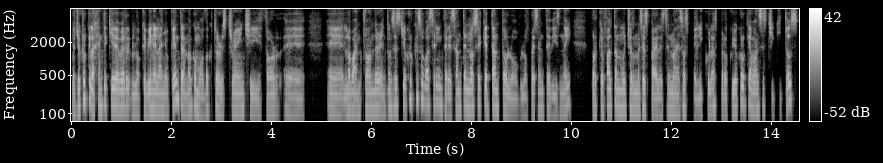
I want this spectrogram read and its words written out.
pues yo creo que la gente quiere ver lo que viene el año que entra, ¿no? Como Doctor Strange y Thor eh, eh, Love and Thunder. Entonces yo creo que eso va a ser interesante. No sé qué tanto lo, presente Disney, porque faltan muchos meses para el estreno de esas películas, pero yo creo que avances chiquitos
